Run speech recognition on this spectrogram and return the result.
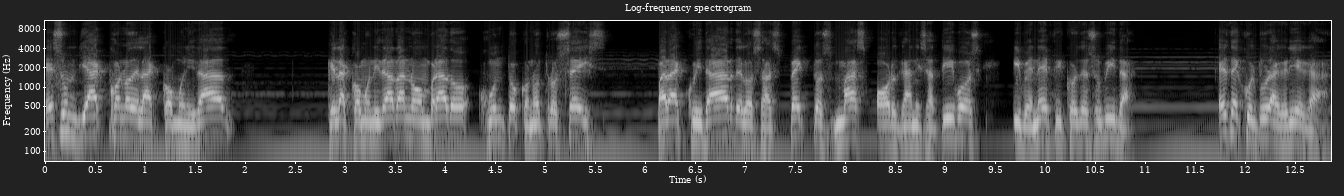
es un diácono de la comunidad que la comunidad ha nombrado junto con otros seis para cuidar de los aspectos más organizativos y benéficos de su vida. Es de cultura griega,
